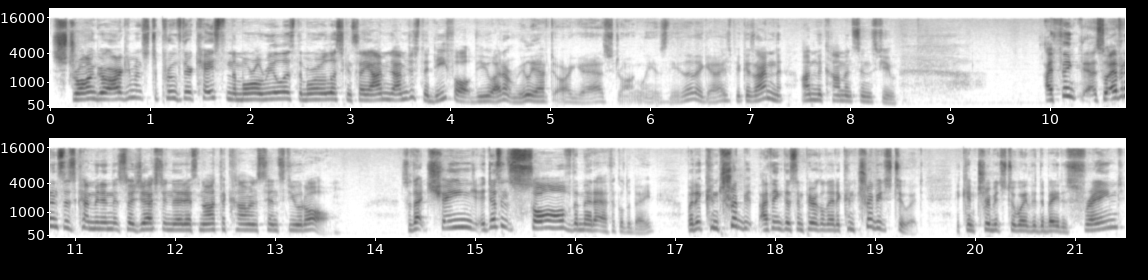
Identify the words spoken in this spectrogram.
stronger arguments to prove their case than the moral realist. The moral realist can say, I'm, I'm just the default view. I don't really have to argue as strongly as these other guys because I'm the, I'm the common sense view. I think, so evidence is coming in that's suggesting that it's not the common sense view at all. So that change, it doesn't solve the meta-ethical debate, but it contributes, I think this empirical data contributes to it. It contributes to the way the debate is framed.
